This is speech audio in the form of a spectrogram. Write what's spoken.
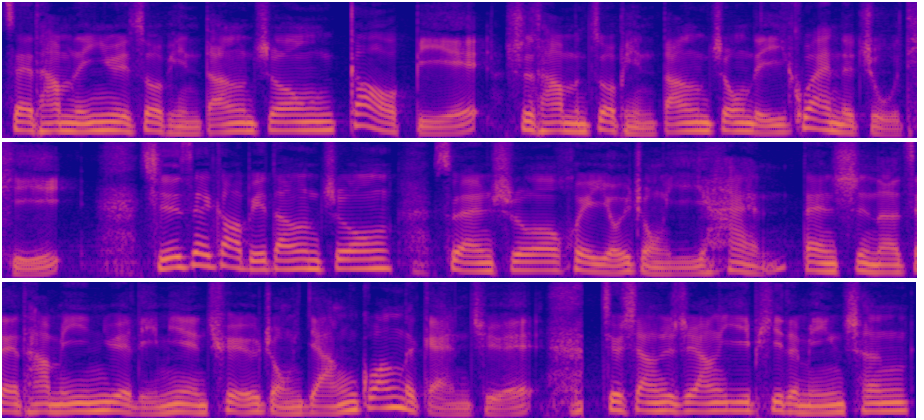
在他们的音乐作品当中，告别是他们作品当中的一贯的主题。其实，在告别当中，虽然说会有一种遗憾，但是呢，在他们音乐里面却有一种阳光的感觉，就像是这张 EP 的名称《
